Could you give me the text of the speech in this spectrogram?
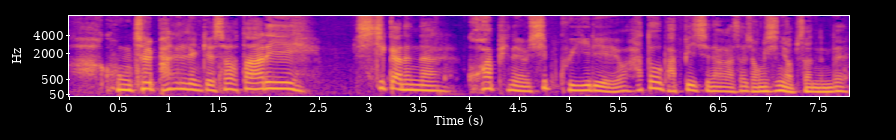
아, 0781님께서 딸이 시집 가는 날 코앞이네요. 19일이에요. 하도 바삐 지나가서 정신이 없었는데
